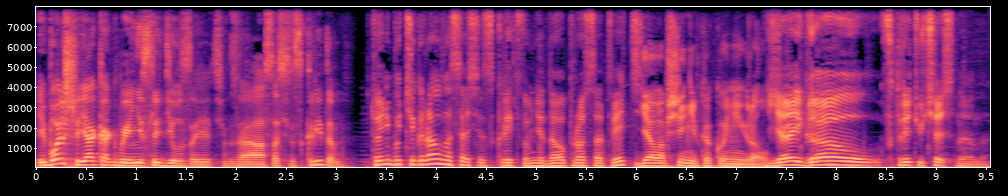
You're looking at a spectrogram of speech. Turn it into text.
И больше я как бы и не следил за этим, за Assassin's Creed. Кто-нибудь играл в Assassin's Creed? Вы мне на вопрос ответьте. Я вообще ни в какой не играл. Я играл в третью часть, наверное.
